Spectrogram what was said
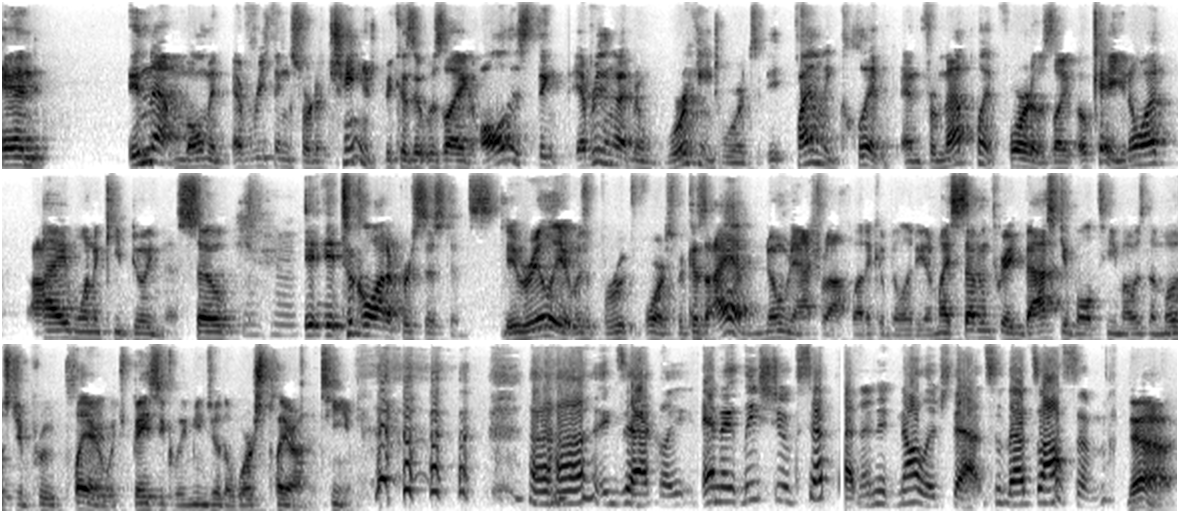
And in that moment, everything sort of changed because it was like all this thing, everything I've been working towards, it finally clicked. And from that point forward, it was like, okay, you know what? I want to keep doing this. So hmm it, it took a lot of persistence. It really, it was brute force because I have no natural athletic ability. On my seventh grade basketball team, I was the most improved player, which basically means you're the worst player on the team. Uh-huh, exactly. And at least you accept that and acknowledge that. So that's awesome. Yeah.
